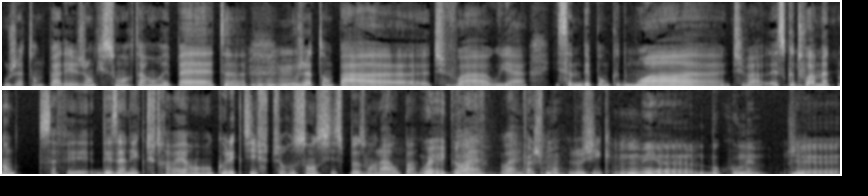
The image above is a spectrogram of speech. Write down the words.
où j'attends pas les gens qui sont en retard en répète, euh, Mm. où j'attends pas, tu vois, où y a, ça ne dépend que de moi, tu vois. Est-ce que toi, maintenant que ça fait des années que tu travailles en, en collectif, tu ressens aussi ce besoin-là ou pas? Ouais, grave. Ouais, ouais, Vachement. logique. Mais beaucoup même. Je...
